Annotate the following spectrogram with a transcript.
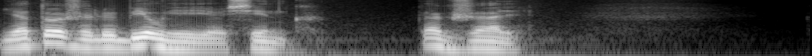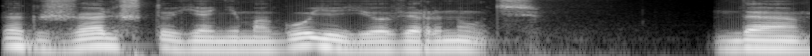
Я тоже любил ее, Синг. Как жаль. Как жаль, что я не могу ее вернуть». Да,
